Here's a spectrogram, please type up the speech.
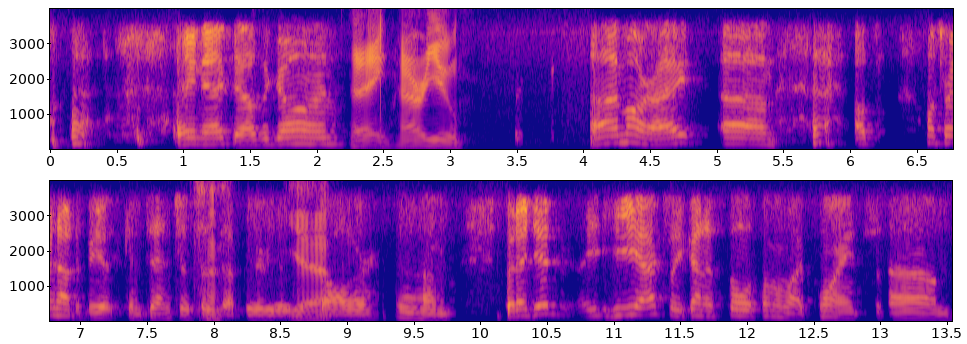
hey Nick, how's it going? Hey, how are you? I'm all right. Um, I'll I'll try not to be as contentious as that previous Yeah. caller. Um, but I did. He actually kind of stole some of my points. Um,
